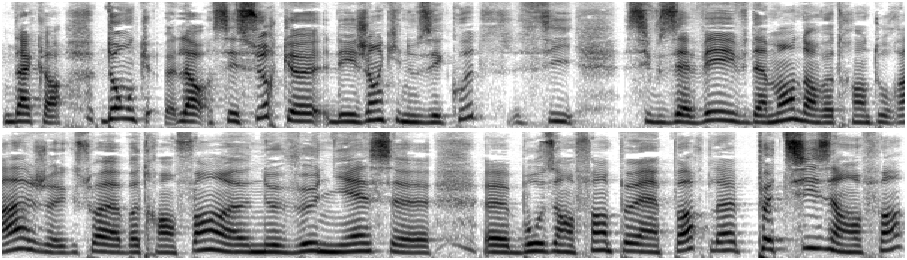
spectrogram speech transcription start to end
D'accord. Donc, alors, c'est sûr que les gens qui nous écoutent, si si vous avez évidemment dans votre entourage, que ce soit votre enfant, euh, neveu, nièce, euh, euh, beaux enfants, peu importe, là, petits enfants,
